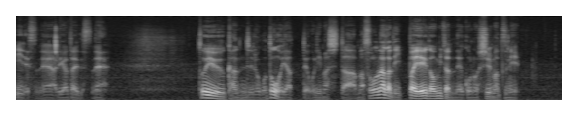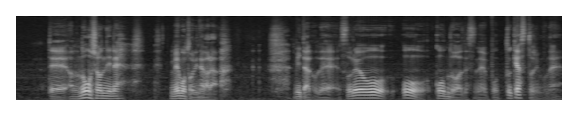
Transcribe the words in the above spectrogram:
いいですね。ありがたいですね。という感じのことをやっておりました。まあその中でいっぱい映画を見たんでこの週末に。であの Notion にね メモ取りながら 見たのでそれをを今度はですねポッドキャストにもね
